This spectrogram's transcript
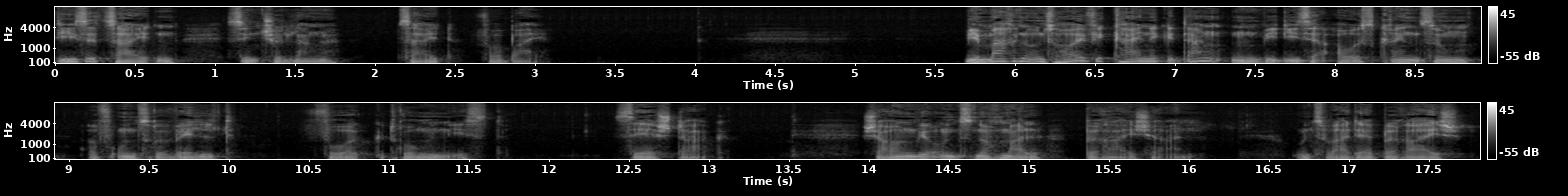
Diese Zeiten sind schon lange Zeit vorbei. Wir machen uns häufig keine Gedanken, wie diese Ausgrenzung auf unsere Welt vorgedrungen ist. Sehr stark. Schauen wir uns nochmal Bereiche an. Und zwar der Bereich,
